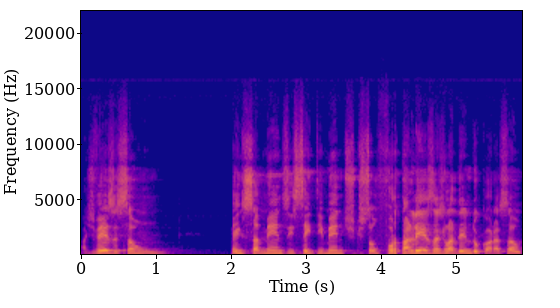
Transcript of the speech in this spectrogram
às vezes são pensamentos e sentimentos que são fortalezas lá dentro do coração.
